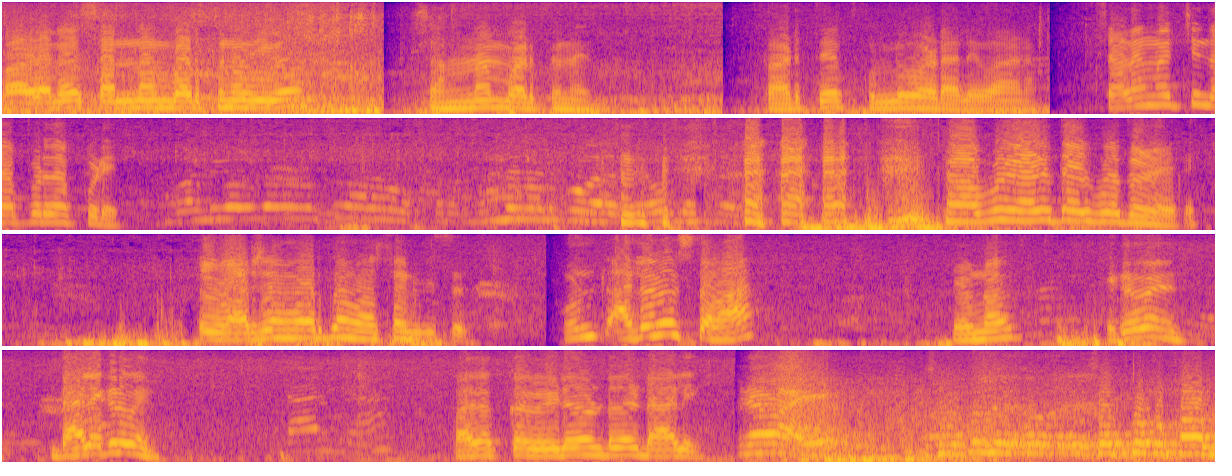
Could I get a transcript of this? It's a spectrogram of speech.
పడలే సన్నం పడుతున్నది ఇగో. సన్నం పడుతున్నది. పడితే ఫుల్ పడాలి వాన. సడన్ వచ్చింది అప్పటిదప్పుడే అప్పుడు కడితే అయిపోతుండే. వర్షం పడితే మస్తు అనిపిస్తుంది. అదే అట్లనే వస్తావా? ఏమన్నా ఎక్కడ పోయింది? డాలి ఎక్కడ పోయింది? అది ఒక్క వీడియో ఉంటుంది డాలీ చెప్పు ఒక పాలు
